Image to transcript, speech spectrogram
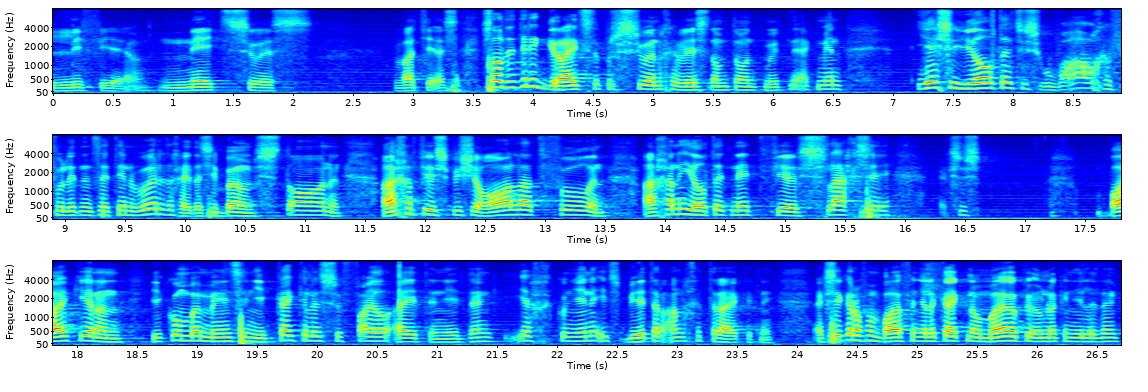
lief vir jou, net soos wat jy is. Sal dit die grootste persoon gewees het om te ontmoet nie? Ek meen jy sou heeltyd soos wow gevoel het in sy teenwoordigheid as jy by hom staan en hy gaan vir jou spesiaal laat voel en hy gaan nie heeltyd net vir jou sleg sê. Ek soos baie keer dan jy kom by mense en jy kyk hulle so vuil uit en jy dink, "Eeg, kon jy net iets beter aangetrek het nie." Ek seker of van baie van julle kyk na my op die oomblik en julle dink,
